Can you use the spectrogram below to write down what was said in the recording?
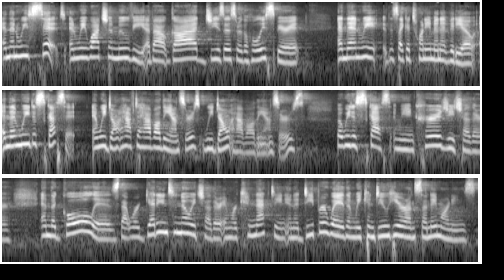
and then we sit and we watch a movie about God, Jesus, or the Holy Spirit, and then we, it's like a 20 minute video, and then we discuss it. And we don't have to have all the answers. We don't have all the answers. But we discuss and we encourage each other. And the goal is that we're getting to know each other and we're connecting in a deeper way than we can do here on Sunday mornings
